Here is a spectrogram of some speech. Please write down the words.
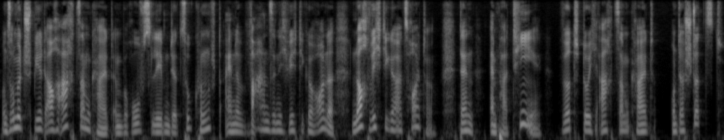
Und somit spielt auch Achtsamkeit im Berufsleben der Zukunft eine wahnsinnig wichtige Rolle, noch wichtiger als heute. Denn Empathie wird durch Achtsamkeit unterstützt.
